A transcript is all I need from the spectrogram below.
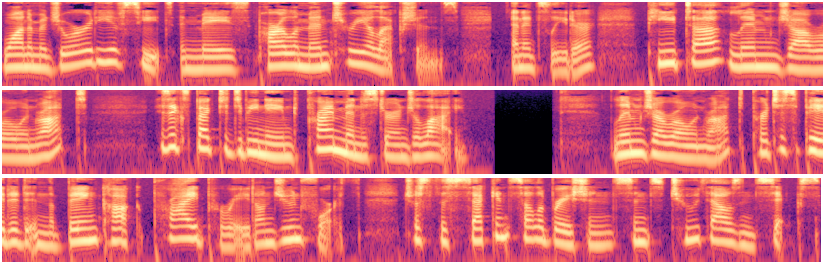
won a majority of seats in May's parliamentary elections, and its leader, Pita Limjaroenrat, is expected to be named Prime Minister in July. Limjaroenrat participated in the Bangkok Pride Parade on June 4th, just the second celebration since 2006.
